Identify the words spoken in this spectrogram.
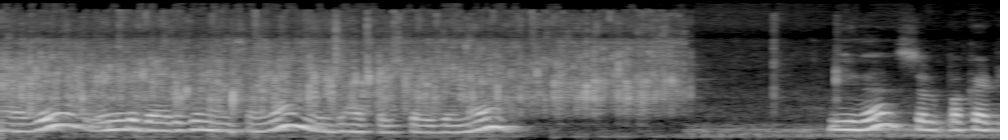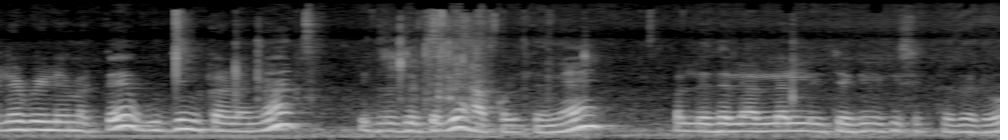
ಹಾಗೆ ಒಂದು ಬ್ಯಾಡಿಗೆ ಮೆಣಸನ್ನು ಮುರಿದು ಹಾಕೊಳ್ತಾ ಇದ್ದೇನೆ. ಈಗ ಸ್ವಲ್ಪ ಕಡಲೆಬೇಳೆ ಮತ್ತು ಉದ್ದಿನ ಕಾಳನ್ನು ಇದ್ರ ಜೊತೆಗೆ ಹಾಕ್ಕೊಳ್ತೇನೆ ಪಲ್ಯದಲ್ಲಿ ಅಲ್ಲಲ್ಲಿ ಜಗಿಗೆ ಸಿಗ್ತದೆ ಅದು.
